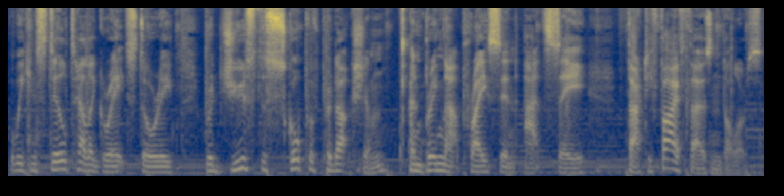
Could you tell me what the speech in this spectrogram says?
but we can still tell a great story, reduce the scope of production, and bring that price in at, say, $35,000.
